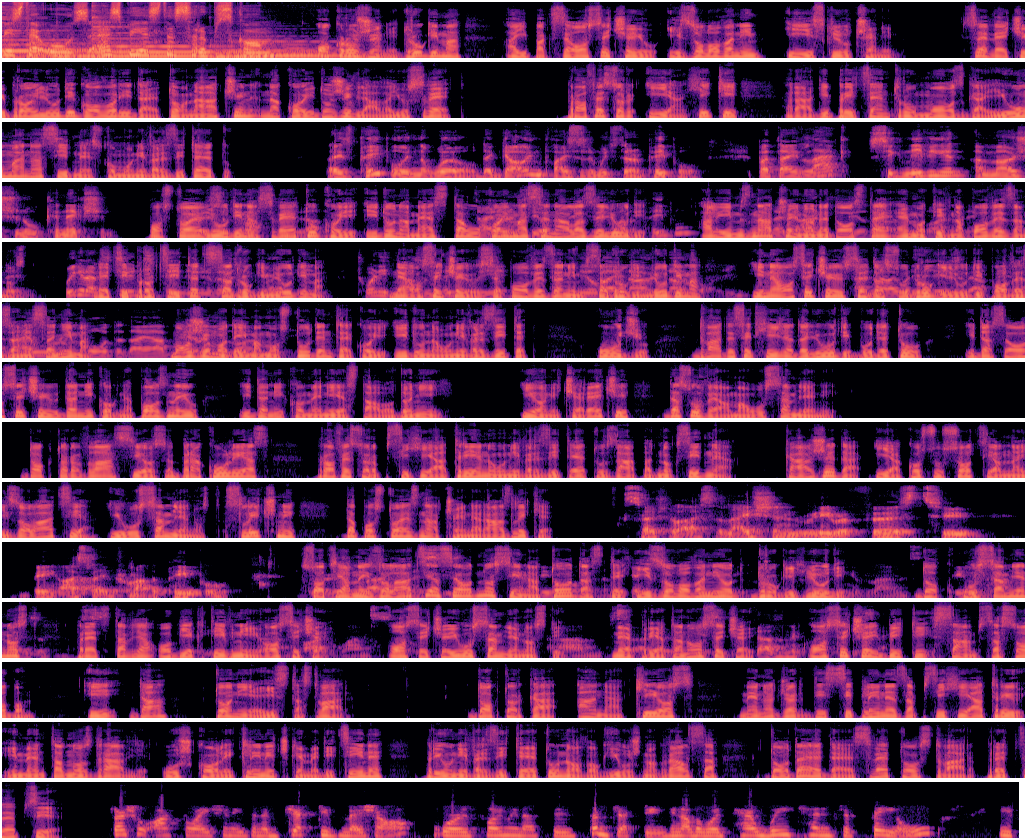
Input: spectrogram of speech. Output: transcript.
Vi ste uz SBS na Srpskom. Okruženi drugima, a ipak se osjećaju izolovanim i isključenim. Sve veći broj ljudi govori da je to način na koji doživljavaju svet. Profesor Ian Hickey radi pri Centru mozga i uma na Sidnejskom univerzitetu. There's people in the world, they're going places in which there are people, but they lack significant emotional connection. Postoje ljudi na svetu koji idu na mesta u kojima se nalaze ljudi, ali im značajno nedostaje emotivna povezanost, reciprocitet sa drugim ljudima. Ne osjećaju se povezanim sa drugim ljudima i ne osjećaju se da su drugi ljudi povezani sa njima. Možemo da imamo studente koji idu na univerzitet, uđu, 20.000 ljudi bude tu i da se osjećaju da nikog ne poznaju i da nikome nije stalo do njih. I oni će reći da su veoma usamljeni. Dr. Vlasios Brakulijas, profesor psihijatrije na Univerzitetu Zapadnog Sidneja, kaže da, iako su socijalna izolacija i usamljenost slični, da postoje značajne razlike. Social isolation really refers to being isolated from other people. Socijalna izolacija se odnosi na to da ste izolovani od drugih ljudi, dok usamljenost predstavlja objektivniji osjećaj, osjećaj usamljenosti, neprijatan osjećaj, osjećaj biti sam sa sobom. I da, to nije ista stvar. Doktorka Ana Kios, menadžer discipline za psihijatriju i mentalno zdravlje u školi kliničke medicine pri Univerzitetu Novog Južnog Velsa, dodaje da je sve to stvar percepcije. Social isolation is an objective measure, whereas loneliness is subjective. In other words, how we tend to feel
